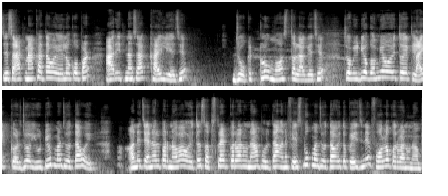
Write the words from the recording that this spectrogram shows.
જે શાક ના ખાતા હોય એ લોકો પણ આ રીતના શાક ખાઈ લે છે. જો કેટલું મસ્ત લાગે છે. જો વીડિયો ગમ્યો હોય તો એક લાઈક કરજો. યુટ્યુબમાં જોતા હોય અને ચેનલ પર નવા હોય તો સબસ્ક્રાઈબ કરવાનું ના ભૂલતા અને ફેસબુકમાં જોતા હોય તો પેજને ફોલો કરવાનું ના ભૂલતા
